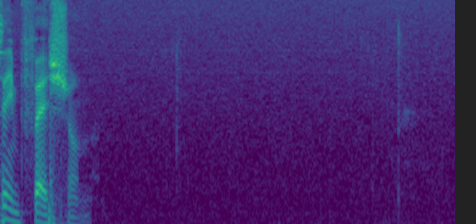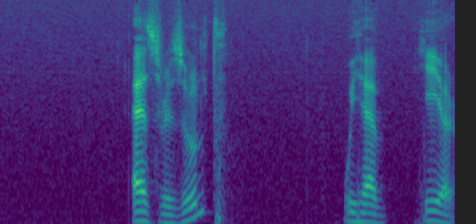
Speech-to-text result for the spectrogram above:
same fashion as result we have here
